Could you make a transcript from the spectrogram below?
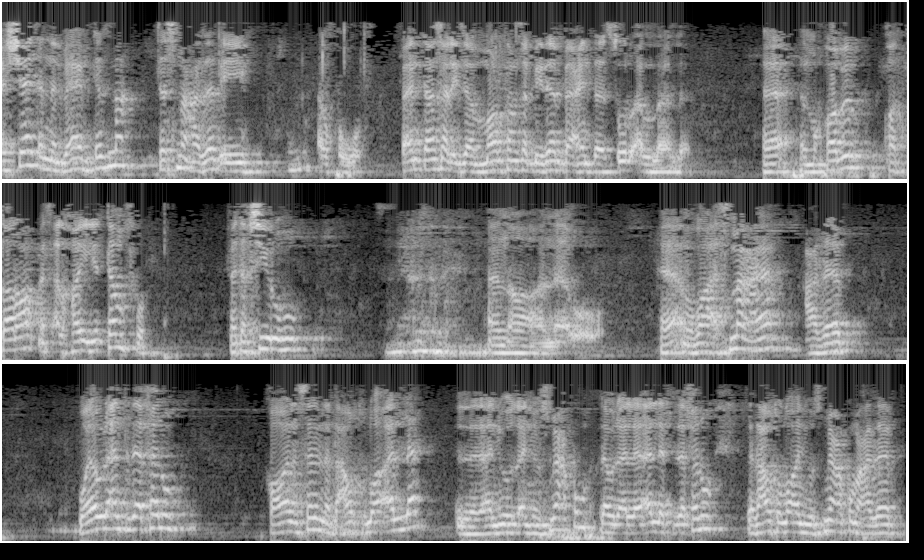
الشاهد أن البهائم تسمع تسمع عذاب إيه؟ القبور. فأنت مثلا إذا مرت مثلا بدابة عند سور المقابر قد ترى مسألة خيل تنفر. فتفسيره أن أن الله أسمعها عذاب. ولولا أن تدافنوا قال سلم لدعوت الله ألا أن يسمعكم. لولا ألا تدافنوا لدعوت الله أن يسمعكم عذاب.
